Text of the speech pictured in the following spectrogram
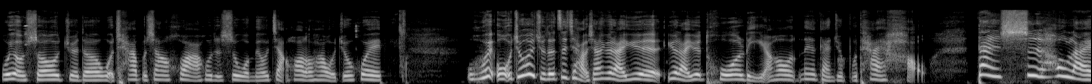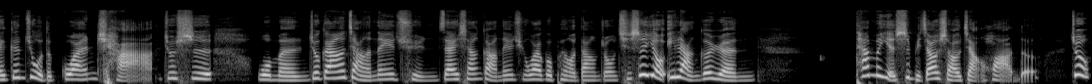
我有时候觉得我插不上话，或者是我没有讲话的话，我就会，我会，我就会觉得自己好像越来越越来越脱离，然后那个感觉不太好。但是后来根据我的观察，就是我们就刚刚讲的那一群在香港那一群外国朋友当中，其实有一两个人，他们也是比较少讲话的，就。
